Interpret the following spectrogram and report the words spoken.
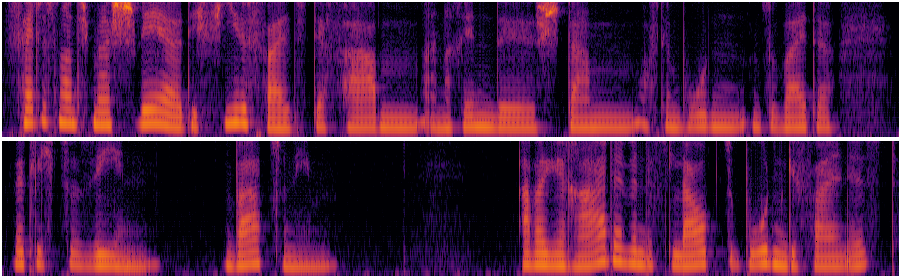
fällt es manchmal schwer, die Vielfalt der Farben an Rinde, Stamm, auf dem Boden und so weiter wirklich zu sehen, wahrzunehmen. Aber gerade wenn das Laub zu Boden gefallen ist,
